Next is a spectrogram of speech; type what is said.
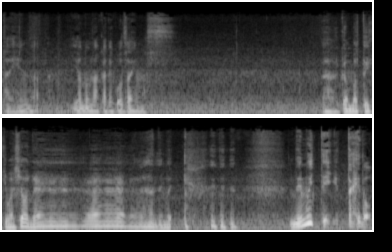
大変な世の中でございます。あ頑張っていきましょうね。眠い。眠いって言ったけど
